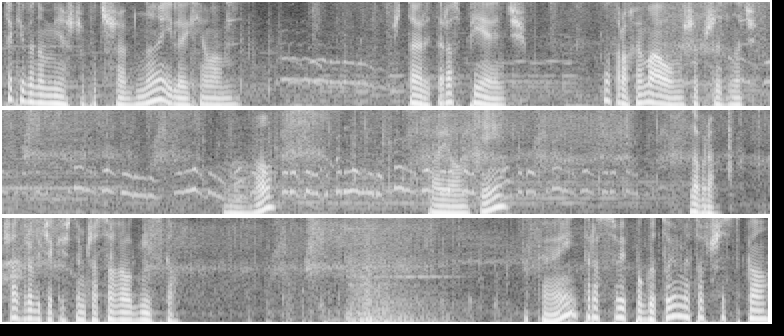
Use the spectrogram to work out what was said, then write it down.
Patyki będą mi jeszcze potrzebne? Ile ich ja mam? Cztery, teraz pięć. No trochę mało, muszę przyznać. Oho. Pająki. Dobra. Trzeba zrobić jakieś tymczasowe ognisko. Okej, teraz sobie pogotujmy to wszystko,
